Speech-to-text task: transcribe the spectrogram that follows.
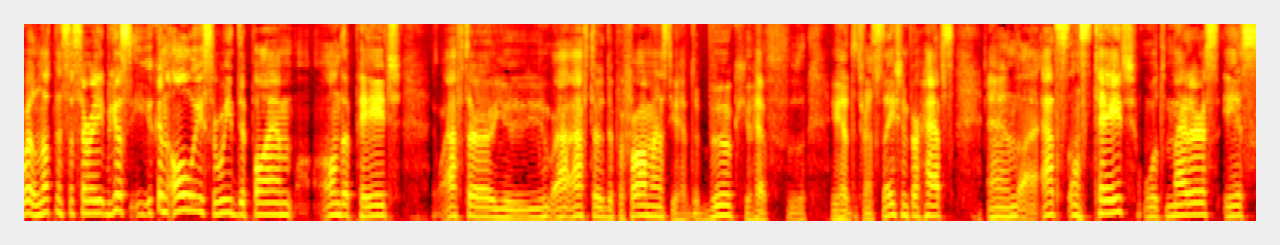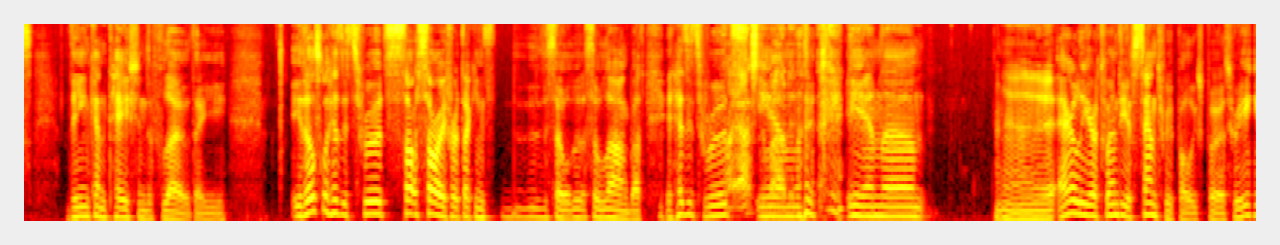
well, not necessarily because you can always read the poem on the page after you, you, after the performance. You have the book, you have you have the translation perhaps, and at on stage, what matters is the incantation, the flow, the it also has its roots. So, sorry for talking so so long, but it has its roots in in. Um, uh, earlier 20th century Polish poetry.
